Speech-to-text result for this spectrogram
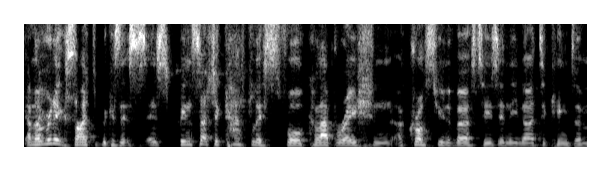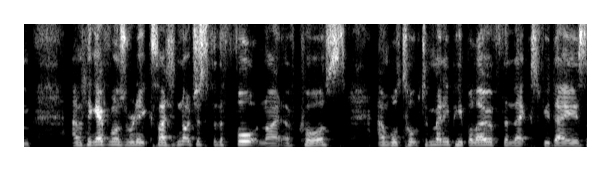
and I'm really excited because it's it's been such a catalyst for collaboration across universities in the United Kingdom, and I think everyone's really excited, not just for the fortnight, of course, and we'll talk to many people over the next few days,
